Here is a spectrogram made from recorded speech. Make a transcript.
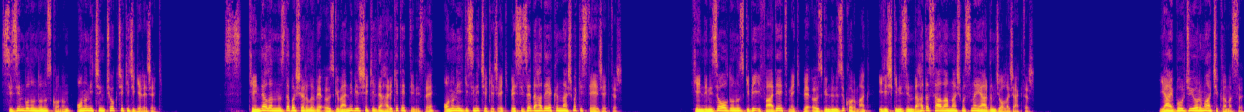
Sizin bulunduğunuz konum, onun için çok çekici gelecek. Siz, kendi alanınızda başarılı ve özgüvenli bir şekilde hareket ettiğinizde, onun ilgisini çekecek ve size daha da yakınlaşmak isteyecektir. Kendinizi olduğunuz gibi ifade etmek ve özgünlüğünüzü korumak, ilişkinizin daha da sağlamlaşmasına yardımcı olacaktır. Yay burcu yorumu açıklaması.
